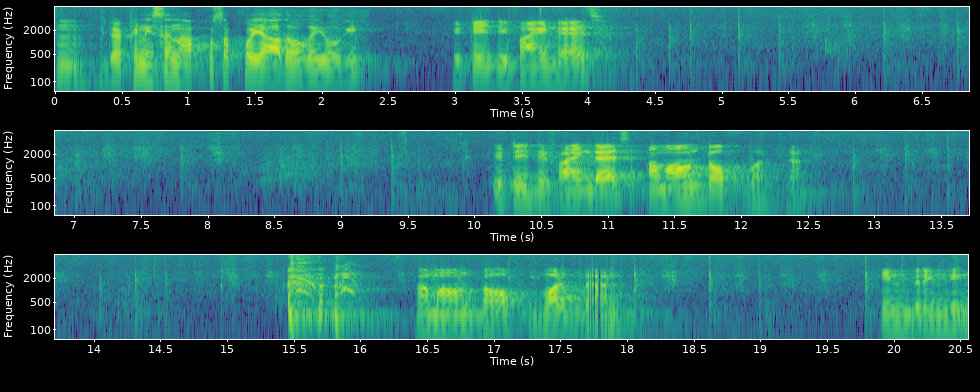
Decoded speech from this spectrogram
हम्म डेफिनेशन आपको सबको याद हो गई होगी। It is defined as it is defined as amount of work done. Amount of work done in bringing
